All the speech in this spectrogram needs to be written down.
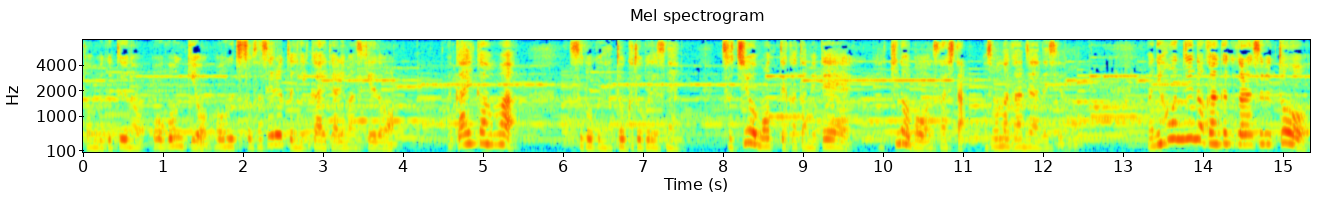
トンブクトゥの黄金期を彷彿とさせるというふうに書いてありますけれども、外観はすごくね、独特ですね。土を持って固めて木の棒を刺した。そんな感じなんですけども、まあ、日本人の感覚からすると、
